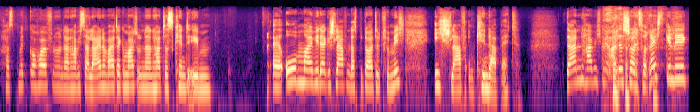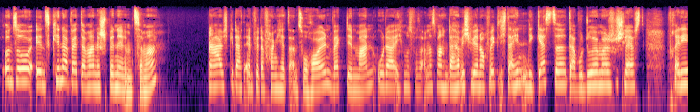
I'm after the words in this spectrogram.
hast mitgeholfen und dann habe ich es alleine weitergemacht und dann hat das Kind eben äh, oben mal wieder geschlafen. Das bedeutet für mich, ich schlafe im Kinderbett. Dann habe ich mir alles schon zurechtgelegt und so ins Kinderbett. Da war eine Spinne im Zimmer. Da habe ich gedacht, entweder fange ich jetzt an zu heulen, weg den Mann, oder ich muss was anderes machen. Da habe ich mir noch wirklich da hinten die Gäste, da wo du immer schläfst, Freddy,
